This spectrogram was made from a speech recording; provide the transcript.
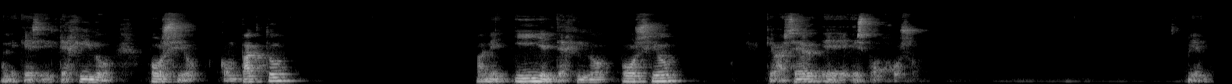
¿vale? Que es el tejido óseo compacto, ¿vale? Y el tejido óseo que va a ser eh, esponjoso. Bien.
